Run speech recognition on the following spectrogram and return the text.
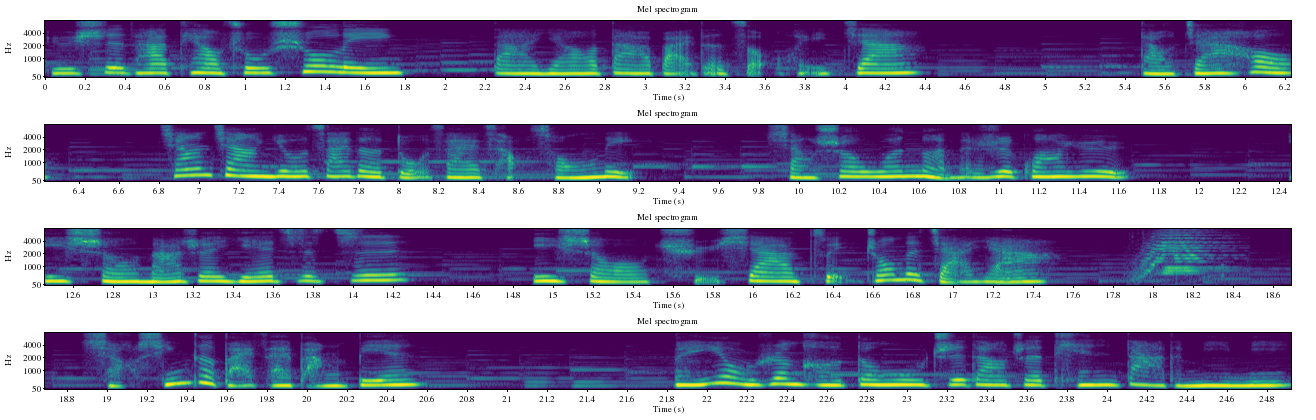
于是他跳出树林，大摇大摆的走回家。到家后，江江悠哉地躲在草丛里，享受温暖的日光浴，一手拿着椰子汁，一手取下嘴中的假牙，小心地摆在旁边。没有任何动物知道这天大的秘密。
